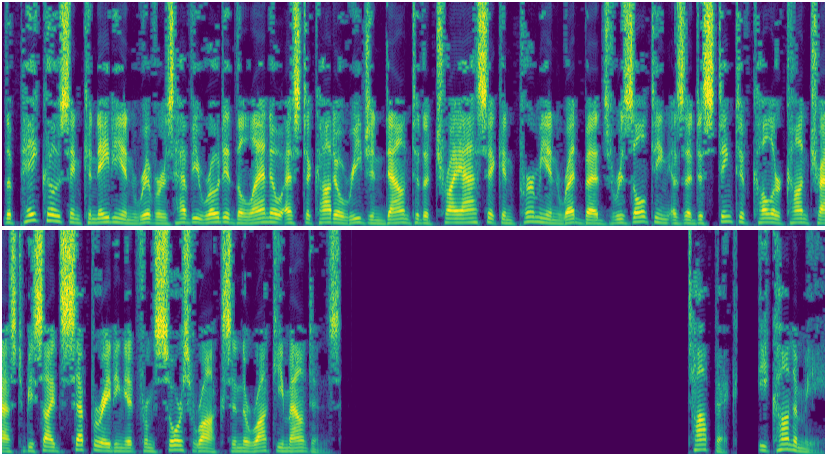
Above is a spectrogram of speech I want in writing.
The Pecos and Canadian rivers have eroded the Llano Estacado region down to the Triassic and Permian redbeds resulting as a distinctive color contrast besides separating it from source rocks in the Rocky Mountains. Economy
